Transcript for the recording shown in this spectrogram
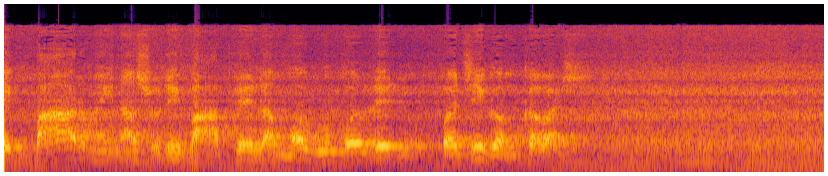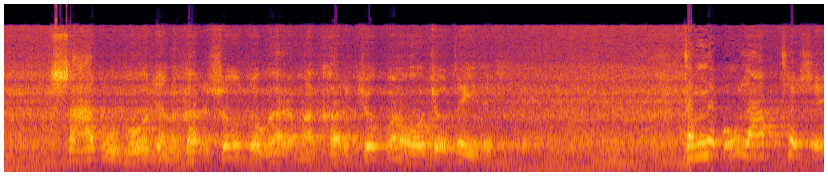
એક બાર મહિના સુધી બાફેલા મગ ઉપર રેજો, પછી ગમ ખવાશે. સાદું ભોજન કરશો તો ઘરમાં ખર્ચો પણ ઓછો થઈ જશે. તમને બહુ લાભ થશે.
